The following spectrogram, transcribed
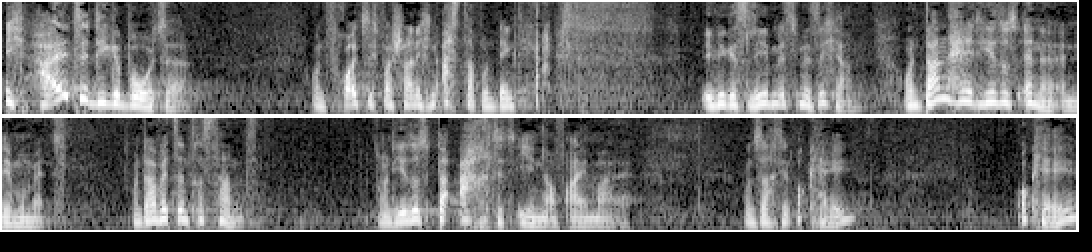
Ich halte die Gebote. Und freut sich wahrscheinlich ein Ast ab und denkt, ja, Ewiges Leben ist mir sicher. Und dann hält Jesus inne in dem Moment. Und da wird es interessant. Und Jesus beachtet ihn auf einmal und sagt ihm, okay, okay,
